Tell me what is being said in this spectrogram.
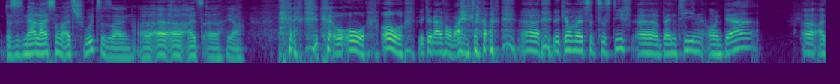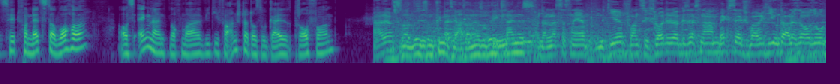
das ist mehr Leistung als schwul zu sein. Äh, äh, äh, als, äh, ja. oh, oh, oh, wir gehen einfach weiter. äh, wir kommen jetzt zu Steve äh, Bentin und der äh, erzählt von letzter Woche aus England nochmal, wie die Veranstalter so geil drauf waren. Das war wirklich so ein Kindertheater, ne? so richtig kleines. Und dann lass das nachher mit dir, 20 Leute da gesessen haben. Backstage war richtig unter alles auch so.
